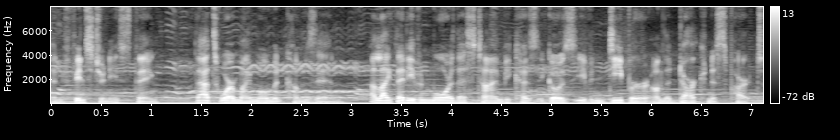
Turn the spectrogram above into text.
and Finsternis thing, that's where my moment comes in. I like that even more this time because it goes even deeper on the darkness part.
